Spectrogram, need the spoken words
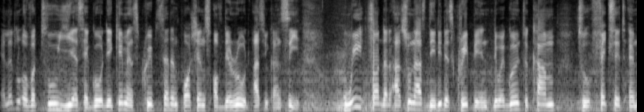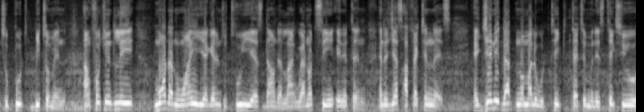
A little over two years ago, they came and scraped certain portions of the road, as you can see. we thought that as soon as they did the scraping, they were going to come to fix it and to put bitumen. Unfortunately, more than one year, getting to two years down the line, we are not seeing anything, and it's just affecting us. A journey that normally would take 30 minutes takes you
